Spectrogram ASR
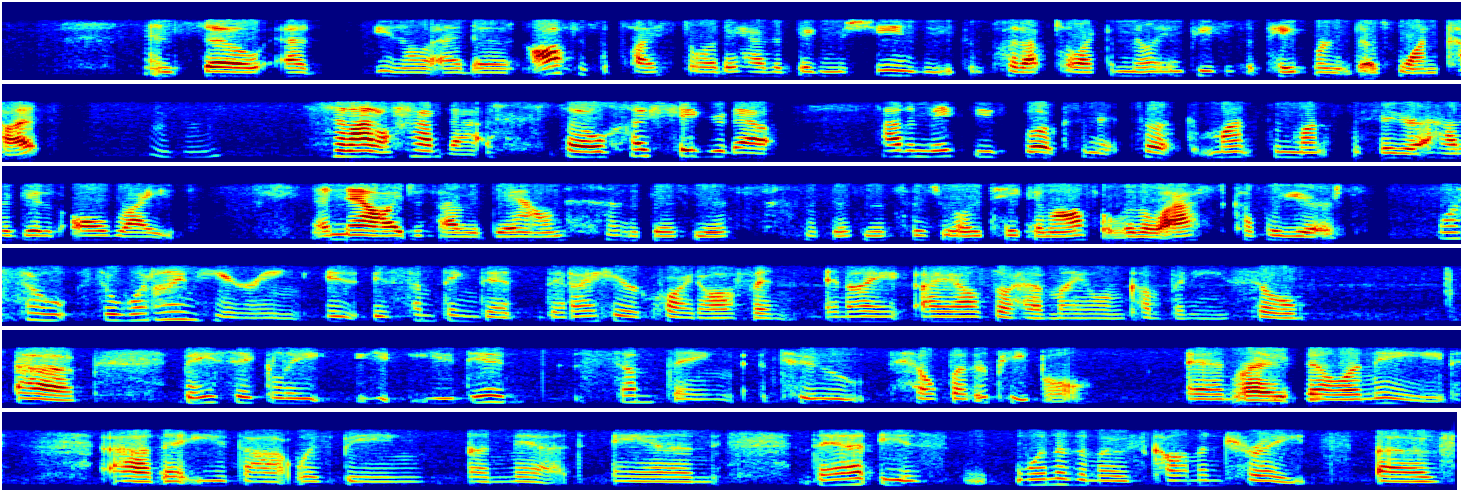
And so at you know at an office supply store they have the big machines that you can put up to like a million pieces of paper and it does one cut. Mm-hmm and I don't have that. So I figured out how to make these books, and it took months and months to figure out how to get it all right. And now I just have it down, and the business the business has really taken off over the last couple of years. Well, so so what I'm hearing is, is something that that I hear quite often, and I I also have my own company. So uh, basically, you, you did something to help other people and right. fill a need uh, that you thought was being unmet. And that is one of the most common traits of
